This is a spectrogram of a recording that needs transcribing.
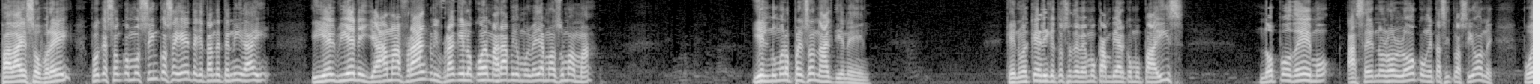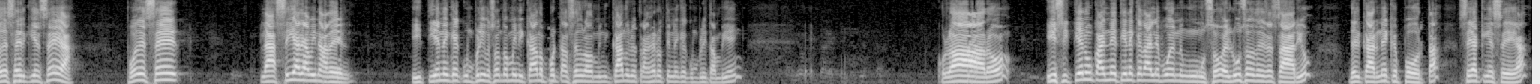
Para dar el sobre. Porque son como cinco o seis gente que están detenidas ahí. Y él viene y llama a Franklin. Franklin lo coge más rápido, vuelve a llamar a su mamá. Y el número personal tiene él. Que no es que diga, entonces debemos cambiar como país. No podemos hacernos los locos en estas situaciones. Puede ser quien sea. Puede ser la CIA de Abinader. Y tienen que cumplir. Son dominicanos, portan cédula dominicana y los extranjeros tienen que cumplir también. Claro. Y si tiene un carnet, tiene que darle buen uso, el uso necesario del carnet que porta, sea quien sea.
